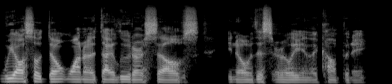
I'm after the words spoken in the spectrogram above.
we also don't want to dilute ourselves you know this early in the company.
